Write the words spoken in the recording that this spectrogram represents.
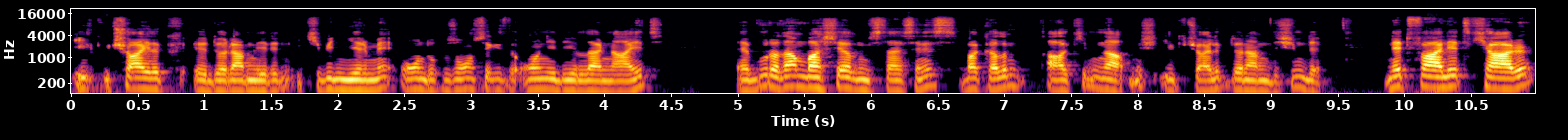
İlk 3 aylık e, dönemlerin 2020, 19, 18 ve 17 yıllarına ait. E, buradan başlayalım isterseniz. Bakalım Alkim ne yapmış ilk 3 aylık dönemde. Şimdi net faaliyet karı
